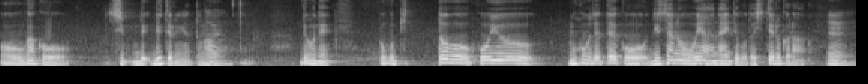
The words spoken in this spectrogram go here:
がこうしで出てるんやと思う、はい、でもね僕きっとこういう僕も絶対こう実際の親がないということを知ってるから、うん、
